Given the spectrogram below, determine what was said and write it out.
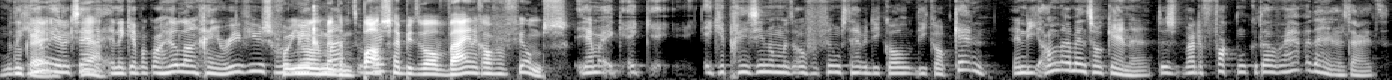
moet ik Oké, heel eerlijk zeggen. ja. En ik heb ook al heel lang geen reviews Voor meer iemand met een pas oké? heb je het wel weinig over films. Ja, maar ik, ik, ik heb geen zin om het over films te hebben die ik, al, die ik al ken. En die andere mensen al kennen. Dus waar de fuck moet ik het over hebben de hele tijd?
